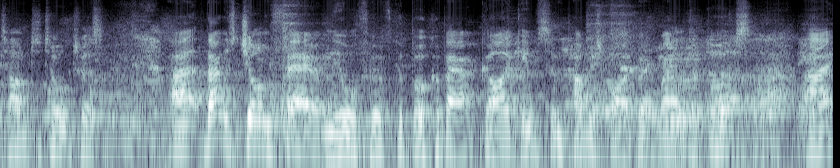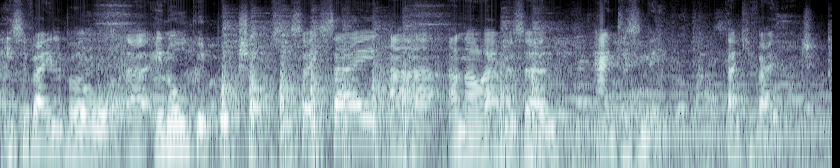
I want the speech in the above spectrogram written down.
time to talk to us. Uh, that was John Fareham, the author of the book about Guy Gibson, published by Bretwalda Books. Uh, it's available uh, in all good bookshops, as they say, uh, and on Amazon, and as an ebook. Thank you very much.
